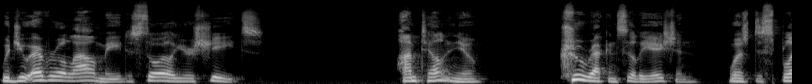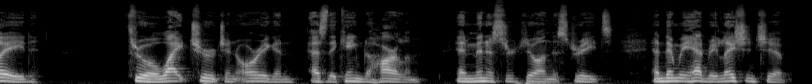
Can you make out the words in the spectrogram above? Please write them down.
would you ever allow me to soil your sheets. I'm telling you, true reconciliation was displayed through a white church in Oregon as they came to Harlem and ministered to on the streets. And then we had relationship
